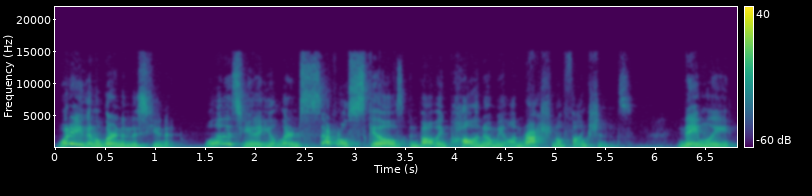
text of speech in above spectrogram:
What are you going to learn in this unit? Well, in this unit, you'll learn several skills involving polynomial and rational functions. Namely,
